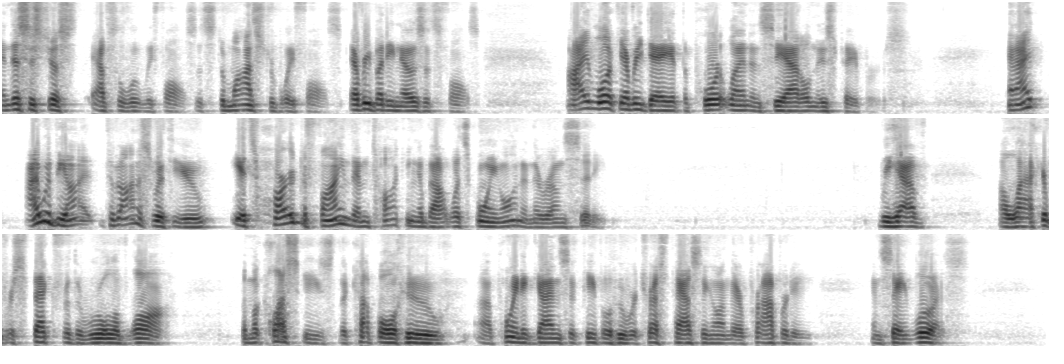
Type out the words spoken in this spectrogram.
And this is just absolutely false. It's demonstrably false. Everybody knows it's false. I look every day at the Portland and Seattle newspapers, and I, I would be, to be honest with you, it's hard to find them talking about what's going on in their own city. We have a lack of respect for the rule of law. The McCloskeys, the couple who uh, pointed guns at people who were trespassing on their property in St. Louis.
